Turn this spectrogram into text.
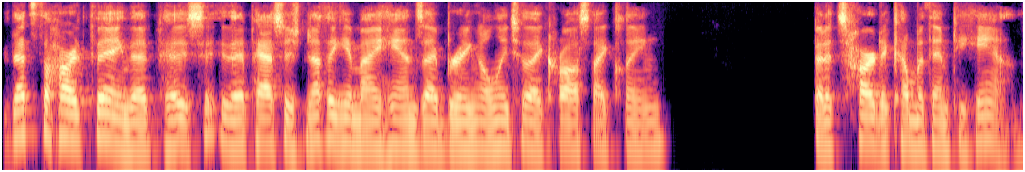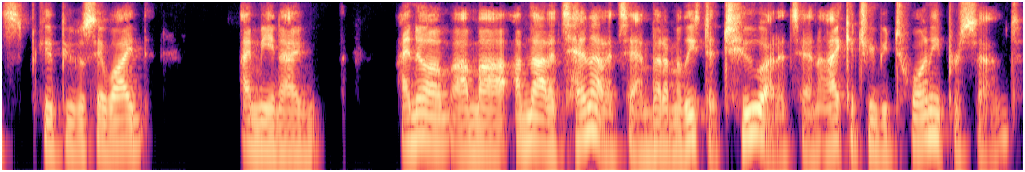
that's the hard thing. That that passage. Nothing in my hands I bring, only to thy cross I cling but it's hard to come with empty hands because people say, "Well, I, I mean, I, I know I'm I'm, a, I'm not a ten out of ten, but I'm at least a two out of ten. I contribute twenty percent,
